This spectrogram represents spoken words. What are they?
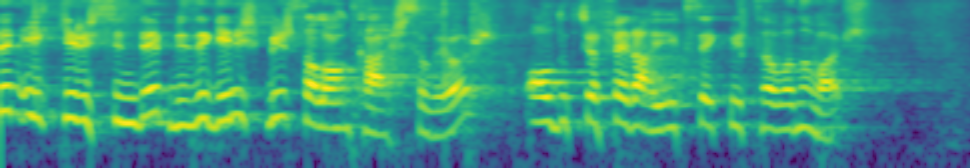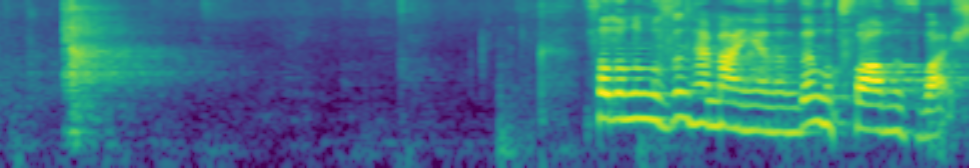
Evimizin ilk girişinde bizi geniş bir salon karşılıyor. Oldukça ferah, yüksek bir tavanı var. Salonumuzun hemen yanında mutfağımız var.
